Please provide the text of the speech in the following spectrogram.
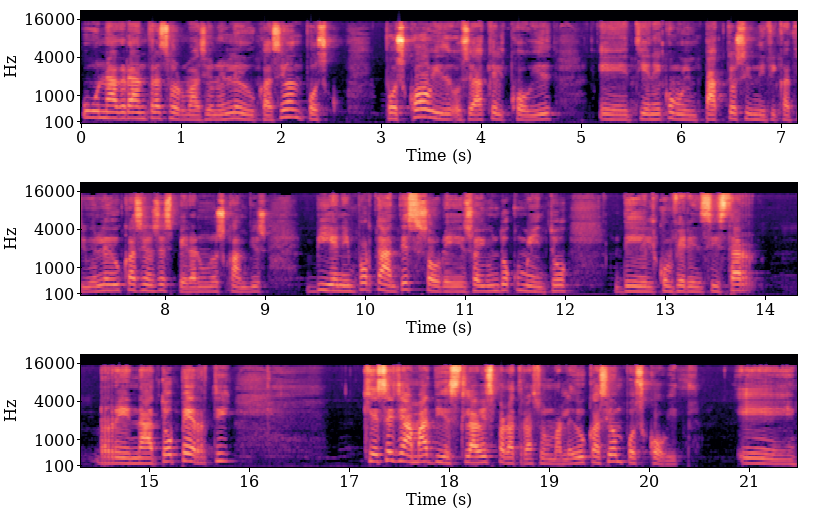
una gran transformación en la educación post-COVID, o sea que el COVID eh, tiene como impacto significativo en la educación, se esperan unos cambios bien importantes. Sobre eso hay un documento del conferencista Renato Perti que se llama 10 claves para transformar la educación post-COVID. Eh,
